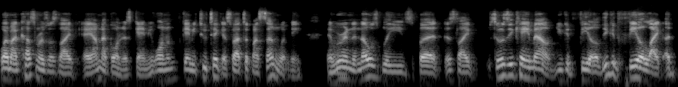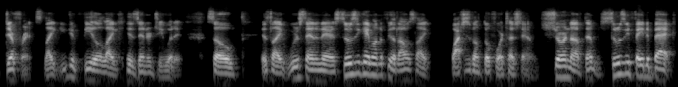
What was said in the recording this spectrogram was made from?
one of my customers was like, "Hey, I'm not going to this game. You want them?" Gave me two tickets, so I took my son with me, and we were mm. in the nosebleeds. But it's like as soon as he came out, you could feel you could feel like a difference. Like you could feel like his energy with it. So it's like we were standing there. As soon as he came on the field, I was like, "Watch, he's gonna throw for a touchdown." Sure enough, then as soon as he faded back,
